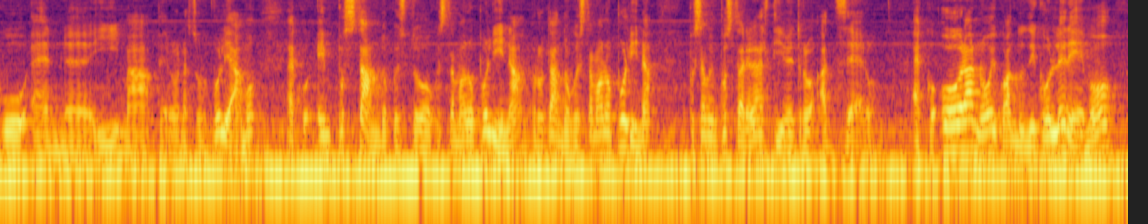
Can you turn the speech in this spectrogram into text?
QNI ma per ora sorvoliamo ecco impostando questo, questa manopolina rotando questa manopolina possiamo impostare l'altimetro a zero. Ecco ora noi quando decolleremo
